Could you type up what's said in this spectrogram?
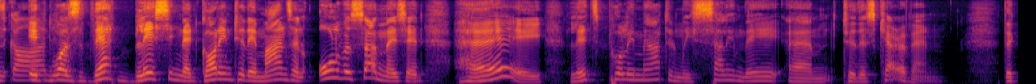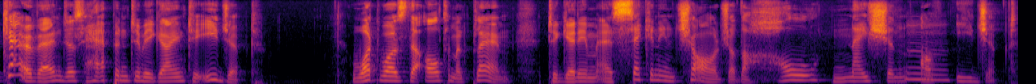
and God. it was that blessing that got into their minds, and all of a sudden they said, Hey, let's pull him out and we sell him there um, to this caravan. The caravan just happened to be going to Egypt. What was the ultimate plan? To get him as second in charge of the whole nation of Mm. Egypt.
